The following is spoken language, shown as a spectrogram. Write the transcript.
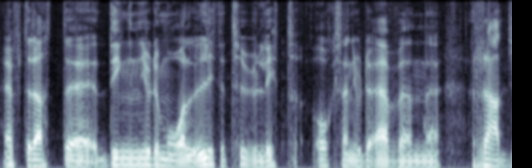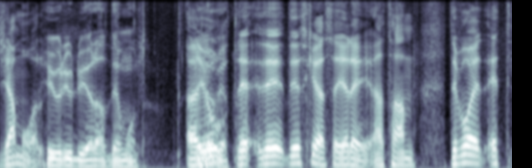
Efter att eh, Dign gjorde mål lite turligt och sen gjorde även eh, Radja mål Hur gjorde Radja mål? Jag jo, det, det, det ska jag säga dig att han Det var ett, ett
